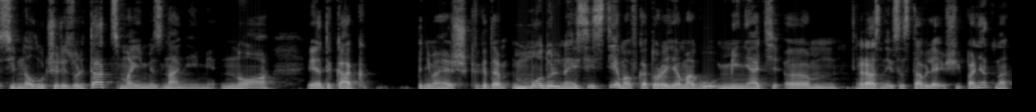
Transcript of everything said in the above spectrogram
сильно лучший результат с моими знаниями, но это как понимаешь, как это модульная система, в которой я могу менять эм, разные составляющие. Понятно,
